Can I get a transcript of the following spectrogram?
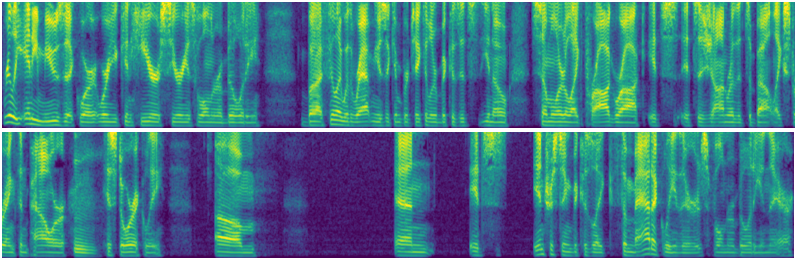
really any music where where you can hear serious vulnerability. But I feel like with rap music in particular, because it's you know similar to like prog rock, it's it's a genre that's about like strength and power mm. historically. Um, and it's interesting because like thematically there's vulnerability in there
